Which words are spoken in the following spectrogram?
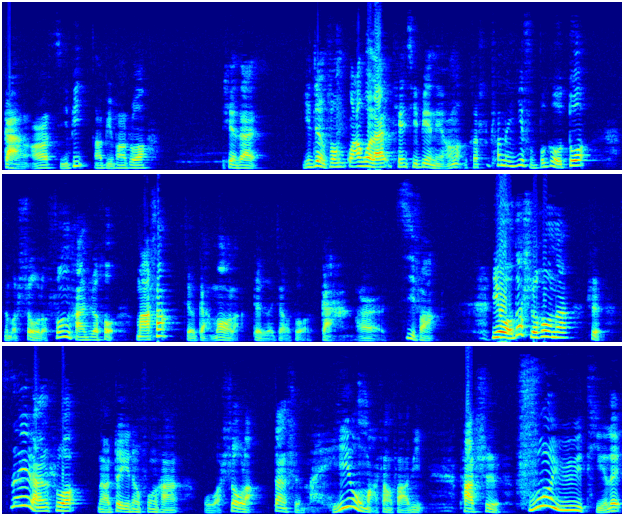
感而疾病啊，比方说现在一阵风刮过来，天气变凉了，可是穿的衣服不够多，那么受了风寒之后，马上就感冒了，这个叫做感而继发。有的时候呢，是虽然说那这一阵风寒我受了，但是没有马上发病。它是伏于体内，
